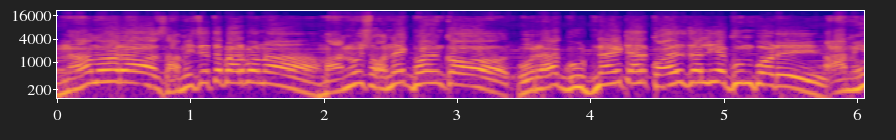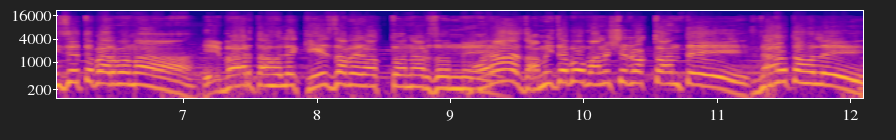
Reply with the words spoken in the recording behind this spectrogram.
না মহারাজ আমি যেতে পারব না। মানুষ অনেক ভয়ঙ্কর। ওরা গুড নাইট আর কয়েল জ্বালিয়ে ঘুম পড়ে। আমি যেতে পারব না। এবার তাহলে কে যাবে রক্ত আনার জন্য? মহারাজ আমি যাব মানুষের রক্ত আনতে। যাও তাহলে।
